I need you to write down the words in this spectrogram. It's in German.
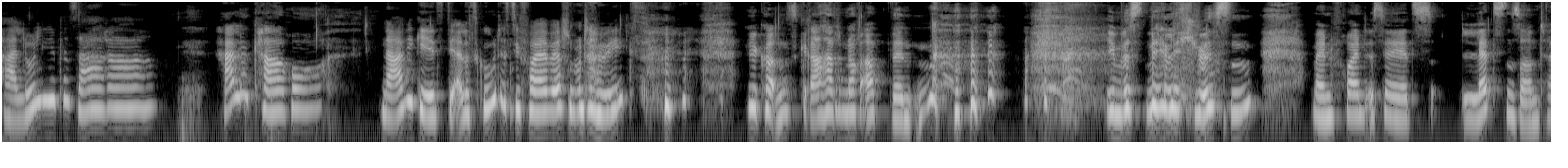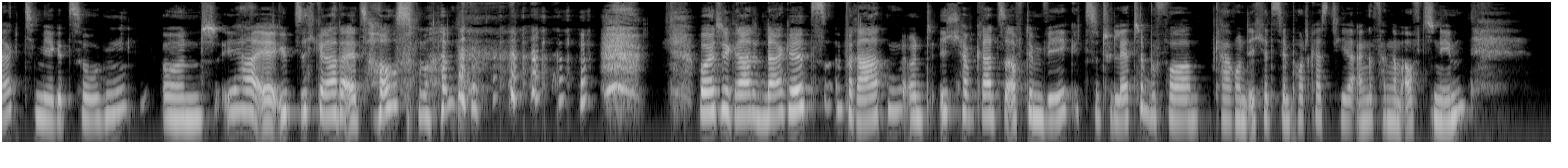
Hallo, liebe Sarah. Hallo, Caro. Na, wie geht's dir? Alles gut? Ist die Feuerwehr schon unterwegs? Wir konnten es gerade noch abwenden. Ihr müsst nämlich wissen, mein Freund ist ja jetzt letzten Sonntag zu mir gezogen und ja, er übt sich gerade als Hausmann. Wollte gerade Nuggets braten und ich habe gerade so auf dem Weg zur Toilette, bevor Caro und ich jetzt den Podcast hier angefangen haben aufzunehmen,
